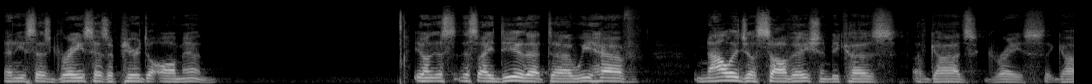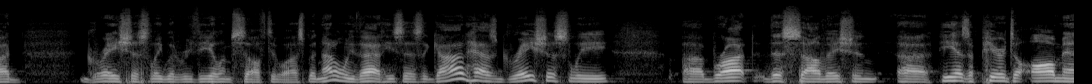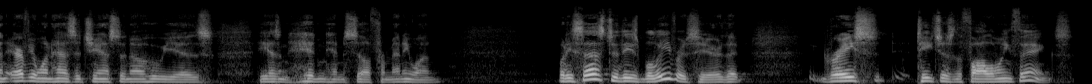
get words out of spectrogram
and he says, Grace has appeared to all men. You know, this, this idea that uh, we have knowledge of salvation because of God's grace, that God graciously would reveal himself to us. But not only that, he says that God has graciously uh, brought this salvation. Uh, he has appeared to all men. Everyone has a chance to know who he is. He hasn't hidden himself from anyone. But he says to these believers here that grace teaches the following things.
